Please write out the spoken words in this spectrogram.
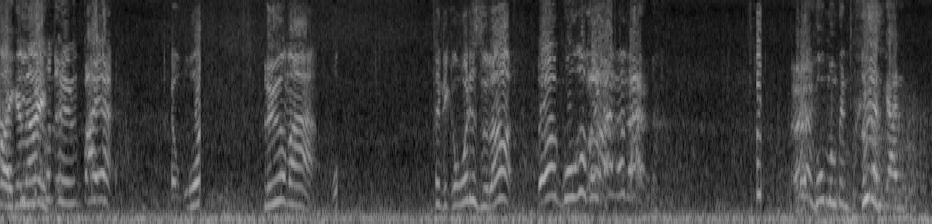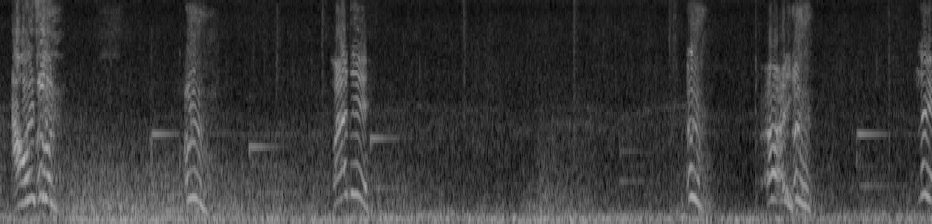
ต่อยกันเลยทิ้งคนอื่นไปอะแต่อ้วนลื้อมาสนิทกับอ้วนที่สุดแล้ว เออ กูก็เหมือนกันนั่นแหละพวกมึงเป็นเพื่อนกัน เอาให้สุด มาดิเอ้ยนี่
